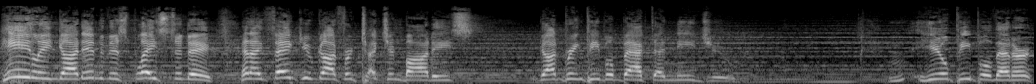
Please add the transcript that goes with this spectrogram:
healing, God, into this place today. And I thank you, God, for touching bodies. God, bring people back that need you. Heal people that are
